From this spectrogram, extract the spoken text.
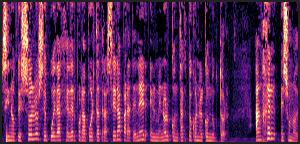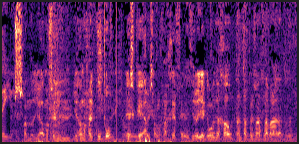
sino que solo se puede acceder por la puerta trasera para tener el menor contacto con el conductor. Ángel es uno de ellos. Cuando llegamos, el, llegamos al cupo es que avisamos al jefe, decir, oye, que hemos dejado tantas personas en la parada. Entonces,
